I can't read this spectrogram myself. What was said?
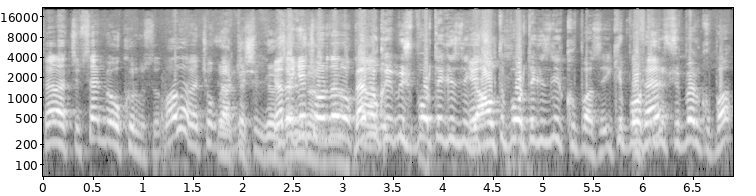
Serhat'cığım sen bir okur musun? Vallahi ben çok Yaklaşık Ya da geç oradan oku Ben abi. okuyayım 3 Portekiz Ligi, Geç. 6 Portekiz Lig kupası, 2 Portekiz Efendim? Süper Kupa,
